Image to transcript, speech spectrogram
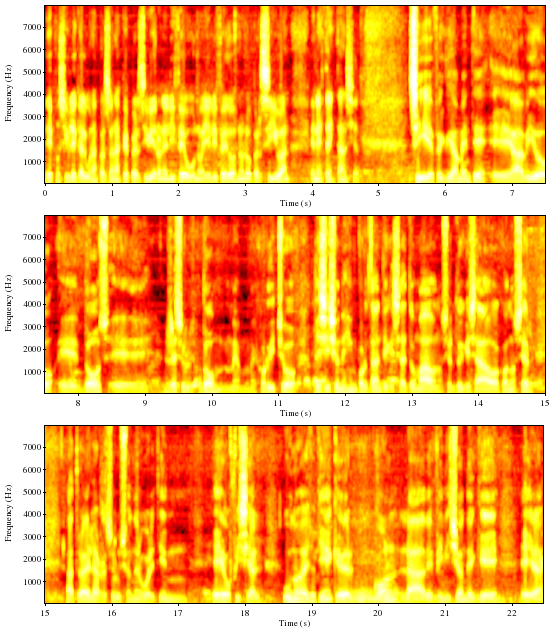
¿Es posible que algunas personas que percibieron el IFE 1 y el IFE 2 no lo perciban en esta instancia? Sí, efectivamente eh, ha habido eh, dos, eh, dos, mejor dicho, decisiones importantes que se ha tomado, ¿no es cierto?, y que se ha dado a conocer a través de la resolución del boletín oficial. Uno de ellos tiene que ver con la definición de que las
